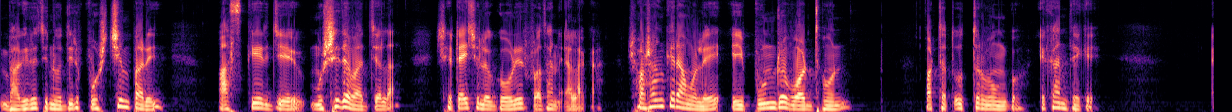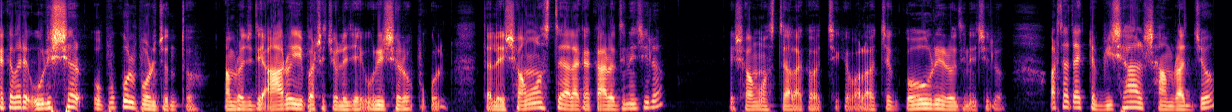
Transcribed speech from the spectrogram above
ভাগীরথী নদীর পশ্চিম পারে আজকের যে মুর্শিদাবাদ জেলা, সেটাই ছিল গৌড়ের প্রধান এলাকা। শশাঙ্কের আমলে এই পুণ্ড্রবর্ধন অর্থাৎ উত্তরবঙ্গ, এখান থেকে একেবারে উড়িষ্যার উপকূল পর্যন্ত আমরা যদি আরও এই পাশে চলে যাই, উড়িষ্যার উপকূল, তাহলে এই সমস্ত এলাকা কার অধীনে ছিল? এই সমস্ত এলাকা হচ্ছে কি বলা হচ্ছে গৌড়ের অধীনে ছিল। অর্থাৎ একটা বিশাল সাম্রাজ্য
